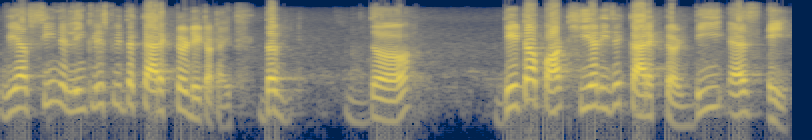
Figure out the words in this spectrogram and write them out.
We have seen a linked list with the character data type. The, the data part here is a character DSA.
